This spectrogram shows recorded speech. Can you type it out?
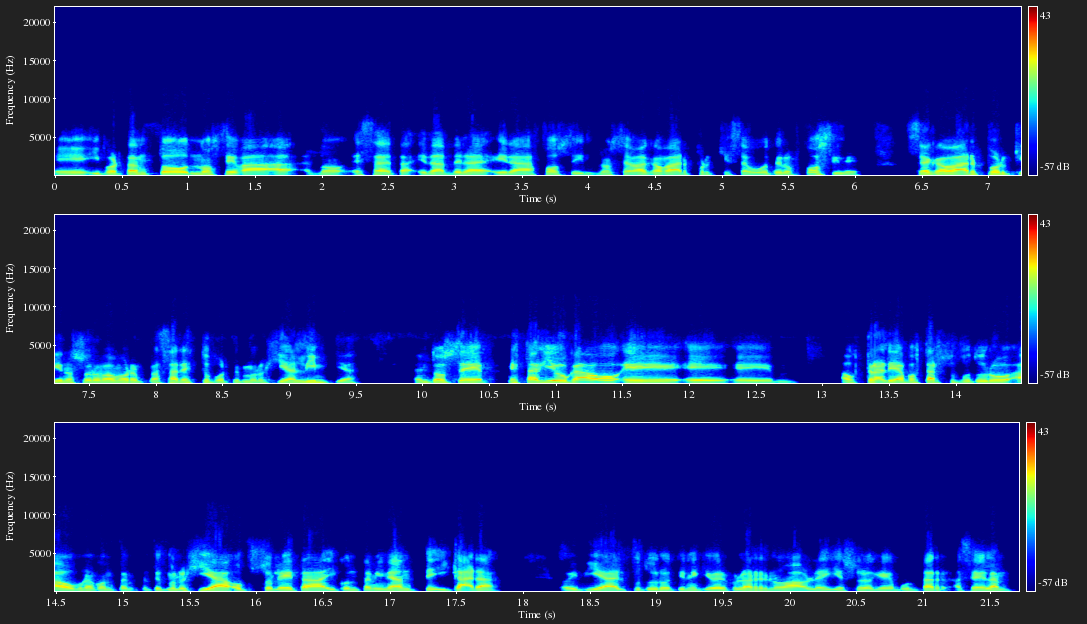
Eh, y por tanto no se va a, no, esa edad de la era fósil no se va a acabar porque se agoten los fósiles, se va a acabar porque nosotros vamos a reemplazar esto por tecnologías limpias. Entonces, está equivocado eh, eh, Australia apostar su futuro a una tecnología obsoleta y contaminante y cara. Hoy día el futuro tiene que ver con las renovables y eso es lo que hay que apuntar hacia adelante.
